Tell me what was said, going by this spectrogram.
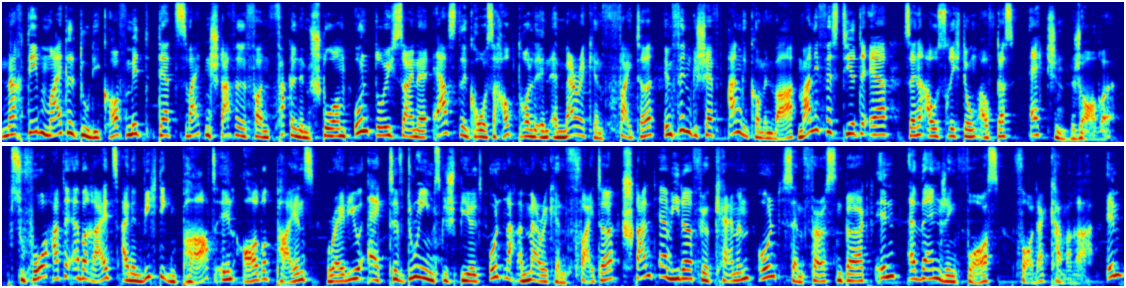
Nachdem Michael Dudikoff mit der zweiten Staffel von Fackeln im Sturm und durch seine erste große Hauptrolle in American Fighter im Filmgeschäft angekommen war, manifestierte er seine Ausrichtung auf das Action-Genre. Zuvor hatte er bereits einen wichtigen Part in Albert Pyens Radioactive Dreams gespielt und nach American Fighter stand er wieder für Cannon und Sam Furstenberg in Avenging Force vor der Kamera. Im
